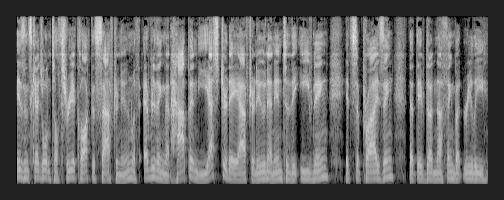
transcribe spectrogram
isn't scheduled until three o'clock this afternoon with everything that happened yesterday afternoon and into the evening. It's surprising that they've done nothing but really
